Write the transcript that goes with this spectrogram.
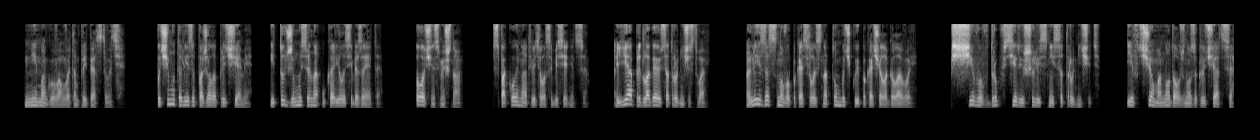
«Не могу вам в этом препятствовать». Почему-то Лиза пожала плечами и тут же мысленно укорила себя за это. «Очень смешно», — спокойно ответила собеседница. «Я предлагаю сотрудничество». Лиза снова покосилась на тумбочку и покачала головой. Чего вдруг все решили с ней сотрудничать? И в чем оно должно заключаться?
